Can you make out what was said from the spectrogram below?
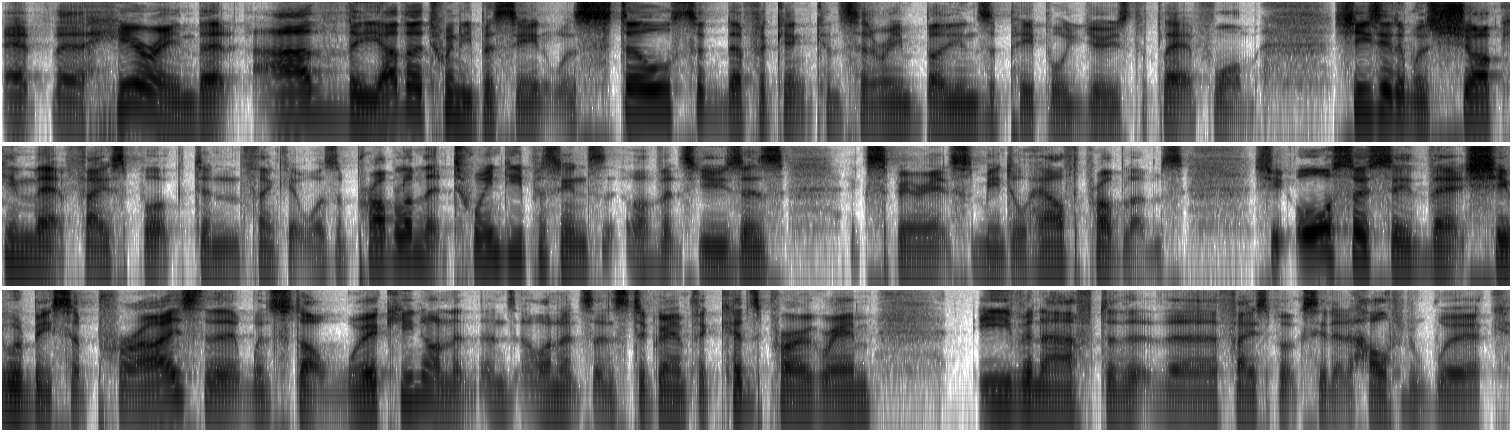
at the hearing that uh, the other 20% was still significant considering billions of people use the platform. She said it was shocking that Facebook didn't think it was a problem, that 20% of its users experienced mental health problems. She also said that she would be surprised that it would stop working on, on its Instagram for Kids program even after the, the Facebook said it halted work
